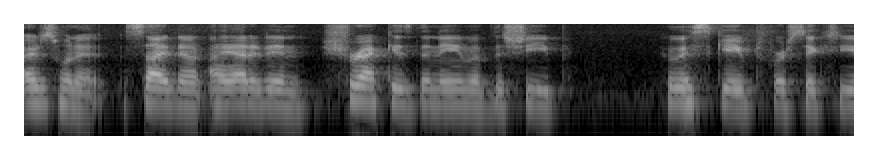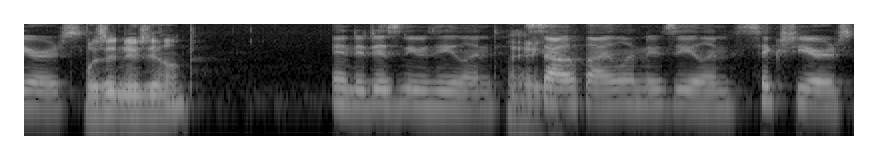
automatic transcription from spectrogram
i just want to side note i added in shrek is the name of the sheep who escaped for six years Was it New Zealand? and it is new zealand you go. south island new zealand six years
